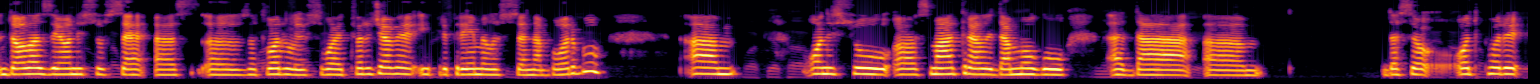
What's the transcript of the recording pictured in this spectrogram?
dolaze, oni su se e, a, a, e, zatvorili u svoje tvrđave i pripremili su se na borbu. Um, oni su a, smatrali da mogu a, da a, da se otpori,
